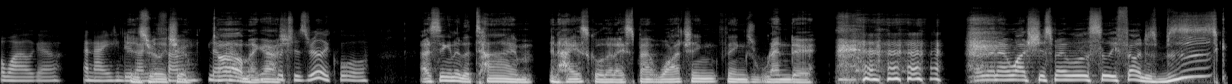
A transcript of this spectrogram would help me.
a while ago. And now you can do it It's on your really true. phone. No Oh my gosh. Which is really cool. I was thinking of the time in high school that I spent watching things render. And then I watched just my little silly phone just bzzz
